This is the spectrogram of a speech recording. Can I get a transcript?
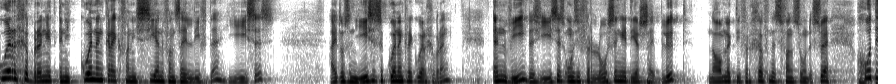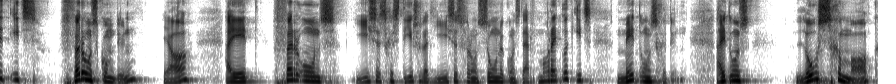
oorgebring het in die koninkryk van die seun van sy liefde, Jesus. Hy het ons in Jesus se koninkryk oorgebring in wie, dis Jesus, ons die verlossing het deur sy bloed, naamlik die vergifnis van sonde. So God het iets vir ons kom doen. Ja, hy het vir ons Jesus gestuur sodat Jesus vir ons sonde kon sterf, maar hy het ook iets met ons gedoen. Hy het ons losgemaak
